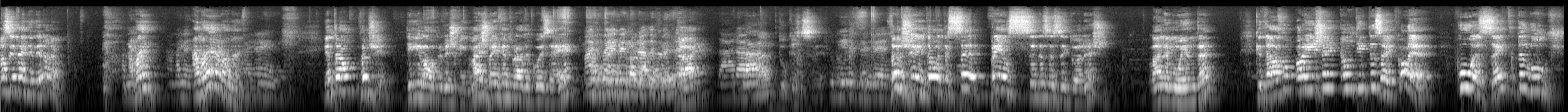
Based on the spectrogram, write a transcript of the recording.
Você está a entender ou não? Amém? Amém. Amém ou não amém? Amém. Então, vamos ver. Diga lá outra vez comigo. Mais bem-aventurada coisa é Mais bem-aventurada coisa dar é dar do que receber. Do que receber. Vamos ver então a terceira prensa das azeitonas, lá na moenda, que davam origem a um tipo de azeite. Qual era? O azeite da luz,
